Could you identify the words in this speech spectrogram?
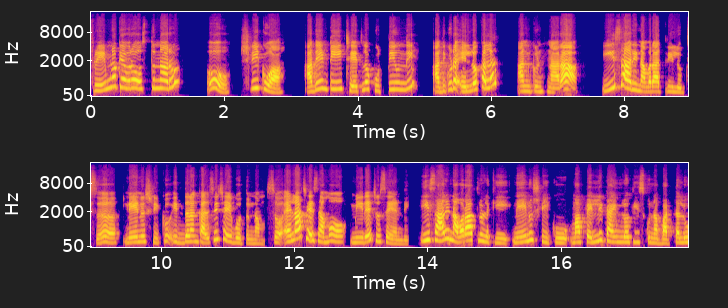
ఫ్రేమ్లోకి ఎవరో వస్తున్నారు? ఓ శ్రీకువా. అదేంటి? చేతిలో కుర్తీ ఉంది. అది కూడా ఎల్లో కలర్ అనుకుంటున్నారా? ఈసారి నవరాత్రి లుక్స్ నేను శ్రీకు ఇద్దరం కలిసి చేయబోతున్నాం. సో ఎలా చేసామో మీరే చూసేయండి. ఈసారి నవరాత్రులకి నేను శ్రీకు మా పెళ్ళి టైంలో తీసుకున్న బట్టలు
